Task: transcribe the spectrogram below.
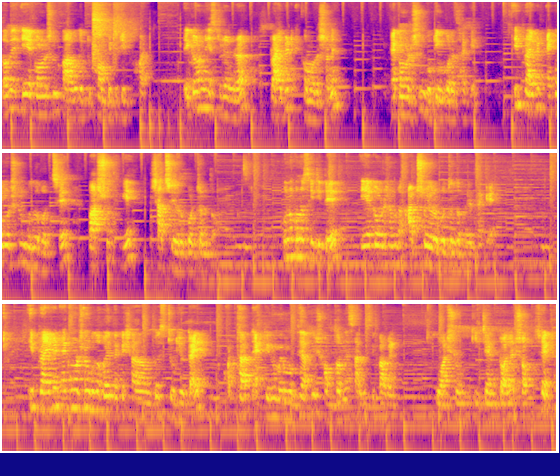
তবে এই অ্যাকোমোডেশন পাওয়াগুলো একটু কম্পিটিটিভ হয়। এই কারণে স্টুডেন্টরা প্রাইভেট অ্যাকোমোডেশনে অ্যাকোমোডেশন বুকিং করে থাকে। এই প্রাইভেট অ্যাকোমোডেশনগুলো হচ্ছে পাঁচশো থেকে সাতশো ইউরো পর্যন্ত। কোনো কোনো সিটিতে এই অ্যাকোমোডেশনগুলো আটশো ইউরো পর্যন্ত হয়ে থাকে। এই প্রাইভেট অ্যাকোমোডেশনগুলো হয়ে থাকে সাধারণত স্টুডিও টাইপ অর্থাৎ একটি রুমের মধ্যে আপনি সব ধরনের সার্ভিসই পাবেন। ওয়াশরুম কিচেন টয়লেট সব কিছু একটা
